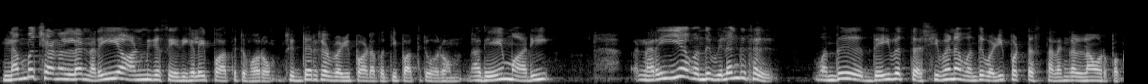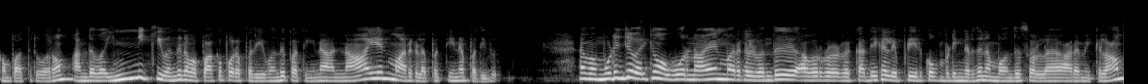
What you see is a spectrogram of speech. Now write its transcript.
நம்ம சேனலில் நிறைய ஆன்மீக செய்திகளை பார்த்துட்டு வரோம். சித்தர்கள் வழிபாடை பற்றி பார்த்துட்டு வரோம். அதே மாதிரி நிறைய வந்து விலங்குகள் வந்து தெய்வத்தை சிவனை வந்து வழிபட்ட ஸ்தலங்கள்லாம் ஒரு பக்கம் பார்த்துட்டு வரோம். அந்த வ- இன்னைக்கு வந்து நம்ம பார்க்க போகிற பதிவு வந்து பார்த்திங்கன்னா நாயன்மார்களை பற்றின பதிவு. நம்ம முடிஞ்ச வரைக்கும் ஒவ்வொரு நாயன்மார்கள் வந்து அவர்களோட கதைகள் எப்படி இருக்கும் அப்படிங்கிறது நம்ம வந்து சொல்ல ஆரம்பிக்கலாம்.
